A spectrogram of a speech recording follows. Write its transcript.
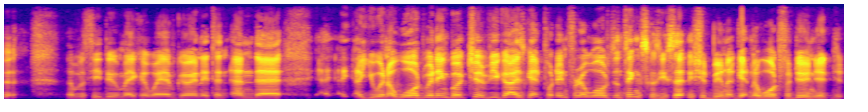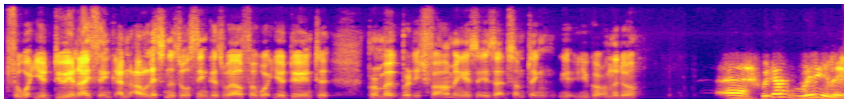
obviously do make a way of going it. And, and uh, are you an award-winning butcher? Have you guys get put in for awards and things? Because you certainly should be getting an award for doing it for what you're doing. I think, and our listeners will think as well for what you're doing to promote British farming. Is is that something you you got on the door? Uh, we don't really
